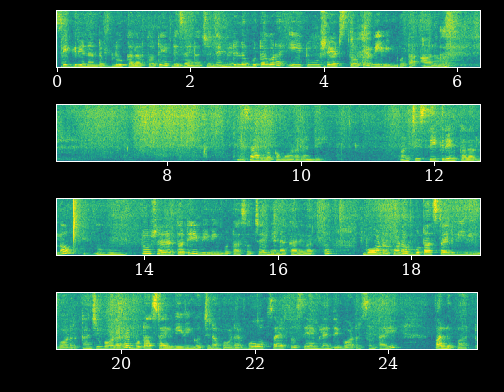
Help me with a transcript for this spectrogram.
Sea green and blue colour తోటి డిజైన్ వచ్చింది. మిడిల్లో బుట్ట కూడా ఈ టూ షేడ్స్ తోటి వీవింగ్ బుట్ట ఆల్ ఓవర్. ఈ శారీ ఒక మోడల్ అండి. మంచి సీ గ్రీన్ కలర్లో టూ షేడెడ్ తోటి వీవింగ్ బుటాస్ వచ్చాయి. మీనాకారి వర్క్తో బోర్డర్ కూడా బుటా స్టైల్ వీవింగ్ బోర్డర్ కంచి బోర్డరే బుటా స్టైల్ వీవింగ్ వచ్చిన border both sides same length borders ఉంటాయి. పళ్ళు పార్ట్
